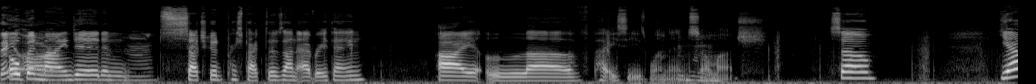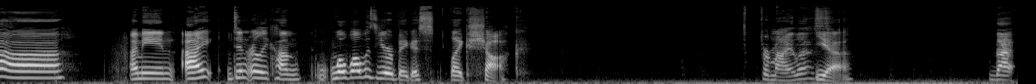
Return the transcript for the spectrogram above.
they open-minded and Mhm. such good perspectives on everything. I love Pisces women so Mhm. much. So, yeah. I mean, I didn't really come. Well, what was your biggest like shock? For my list, Yeah. that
